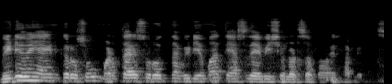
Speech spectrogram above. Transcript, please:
વીડિયો અહીંયા એન્ડ કરું છું. મળતા રહેશું રોજના વિડીયોમાં. ત્યાં સુધી વિશ્વ લોટ્સ ઓફ હેપીનેસ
